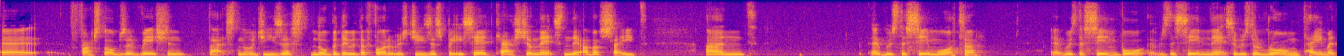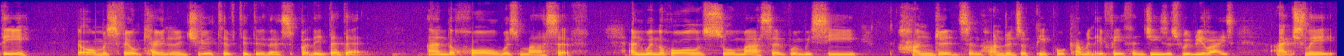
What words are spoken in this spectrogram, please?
Uh, first observation, that's no Jesus. Nobody would have thought it was Jesus, but he said, Cast your nets on the other side. And it was the same water, it was the same boat, it was the same nets, it was the wrong time of day. It almost felt counterintuitive to do this, but they did it. And the haul was massive. And when the haul is so massive, when we see hundreds and hundreds of people coming to faith in Jesus, we realize actually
